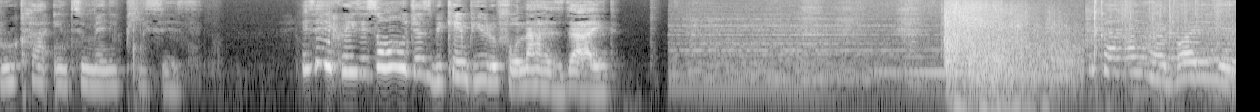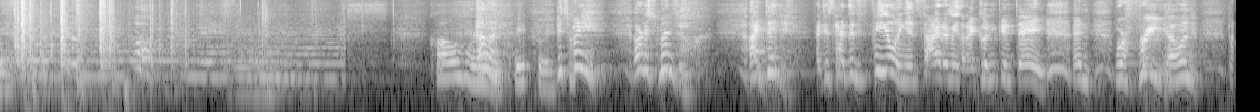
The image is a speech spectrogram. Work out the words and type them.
Broke her into many pieces. Isn't it crazy? Someone who just became beautiful now has died. Look at how her body is. Call Helen quickly. It's me, Ernest Menville. I did it. I just had this feeling inside of me that I couldn't contain. And we're free, Helen. But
